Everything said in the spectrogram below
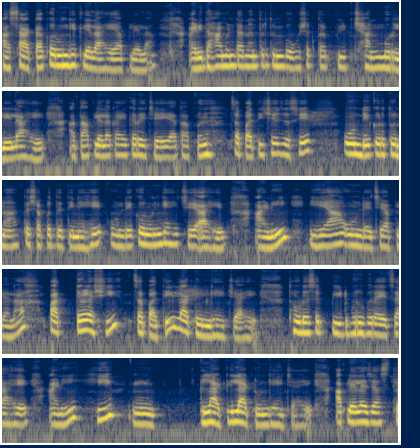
हा साठा करून घेतलेला आहे आपल्याला. आणि दहा मिनटानंतर तुम्ही बघू शकता पीठ छान मुरलेलं आहे. आता आपल्याला काय करायचे आहे आता आपण चपातीचे जसे ओंडे करतो ना तशा पद्धतीने हे ओंडे करून घ्यायचे आहेत. आणि या ओंड्याची आपल्याला पातळ अशी चपाती लाटून घ्यायची आहे. थोडंसं पीठ भुरभुरायचं आहे आणि ही लाटी लाटून घ्यायची आहे. आपल्याला जास्त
